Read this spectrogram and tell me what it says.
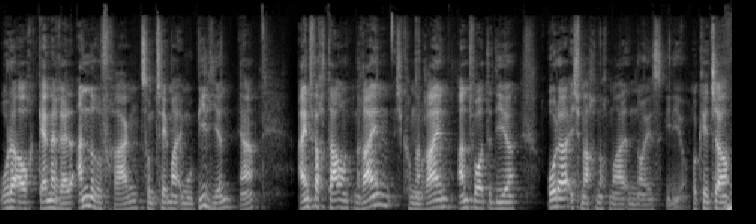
oder auch generell andere Fragen zum Thema Immobilien. Ja? Einfach da unten rein. Ich komme dann rein, antworte dir oder ich mache nochmal ein neues Video. Okay, ciao.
